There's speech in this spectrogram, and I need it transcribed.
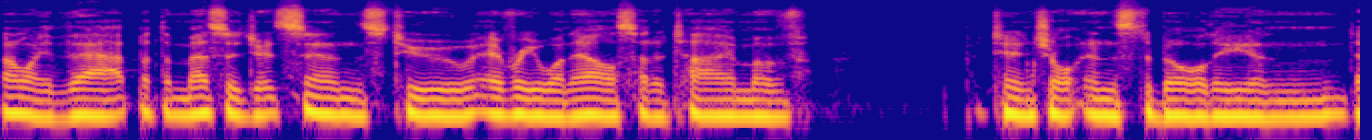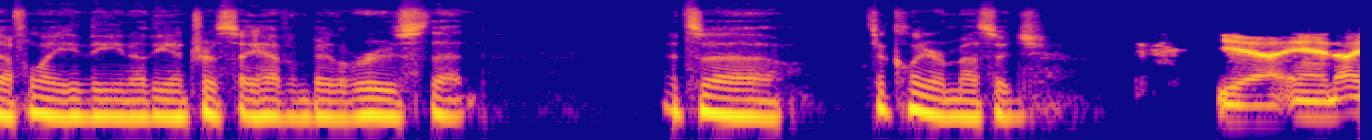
not only that, but the message it sends to everyone else at a time of potential instability and definitely the you know the interests they have in Belarus that it's a it's a clear message. Yeah, and I,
